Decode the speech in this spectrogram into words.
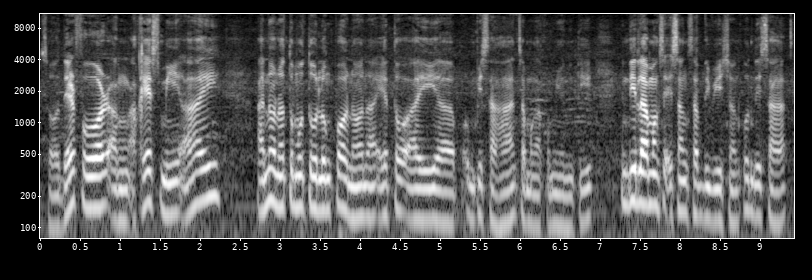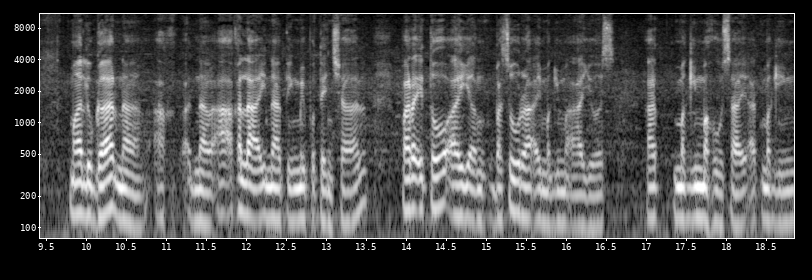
So therefore, ang Akesmi ay ano no tumutulong po no na ito ay uh, umpisahan sa mga community hindi lamang sa isang subdivision kundi sa mga lugar na ak- na aakalain nating may potensyal para ito ay ang basura ay maging maayos at maging mahusay at maging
